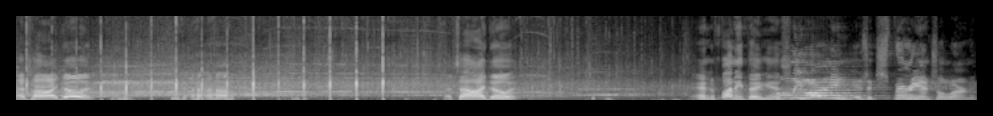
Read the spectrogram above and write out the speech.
That's how I do it. That's how I do it. And the funny thing is, only learning is experiential learning.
